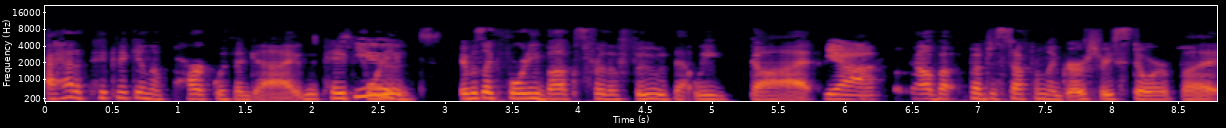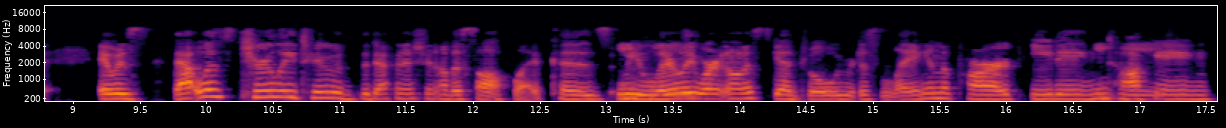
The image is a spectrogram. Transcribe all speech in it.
I had a picnic in the park with a guy. We paid 40, it was like 40 bucks for the food that we got. Yeah. a bu- bunch of stuff from the grocery store, but it was, that was truly too the definition of a soft life because we Mhm. literally weren't on a schedule. We were just laying in the park, eating, Mhm. talking,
